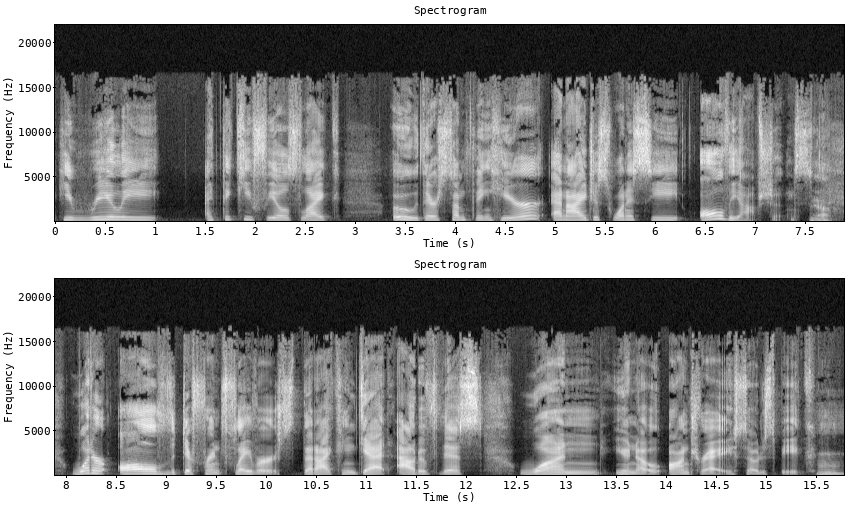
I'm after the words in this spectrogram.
he really, I think he feels like, oh, there's something here, and I just want to see all the options. Yeah. What are all the different flavors that I can get out of this one, you know, entree, so to speak? Hmm.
